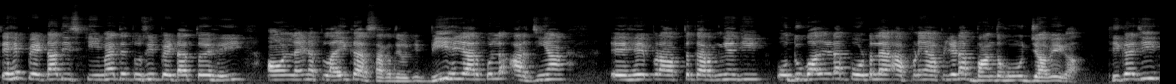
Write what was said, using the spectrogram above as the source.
ਤੇ ਇਹ ਪੇਡਾ ਦੀ ਸਕੀਮ ਹੈ ਤੇ ਤੁਸੀਂ ਪੇਡਾ ਤੋਂ ਹੀ ਆਨਲਾਈਨ ਅਪਲਾਈ ਕਰ ਸਕਦੇ ਹੋ ਜੀ। 20000 ਕੁੱਲ ਅਰਜ਼ੀਆਂ ਇਹ ਪ੍ਰਾਪਤ ਕਰਨੀਆਂ ਜੀ। ਉਦੋਂ ਬਾਅਦ ਜਿਹੜਾ ਪੋਰਟਲ ਹੈ, ਆਪਣੇ ਆਪ ਜਿਹੜਾ ਬੰਦ ਹੋ ਜਾਵੇਗਾ। ਠੀਕ ਹੈ ਜੀ?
